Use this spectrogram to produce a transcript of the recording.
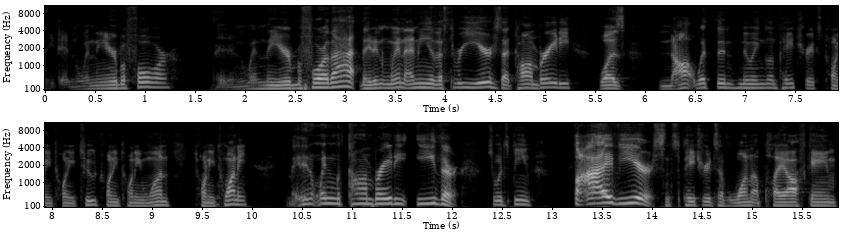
They didn't win the year before. They didn't win the year before that. They didn't win any of the three years that Tom Brady was not with the New England Patriots 2022, 2021, 2020. They didn't win with Tom Brady either. So it's been five years since the Patriots have won a playoff game.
